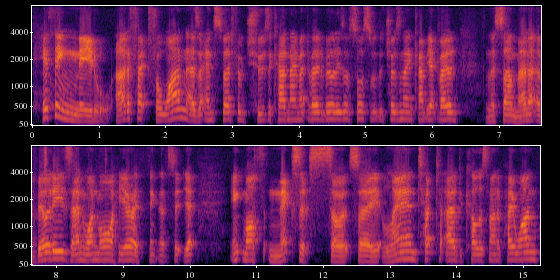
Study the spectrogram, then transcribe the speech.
Pithing Needle. Artifact for one. As it enters battlefield, choose a card name. Activated abilities of source with the chosen name can't be activated unless some mana abilities. And one more here. I think that's it. Yep. Inkmoth Nexus. So it's a land, tap to add colorless mana, pay one.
